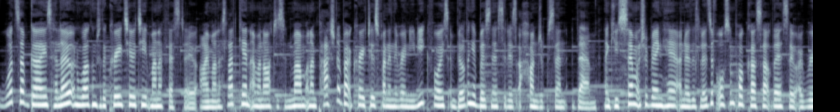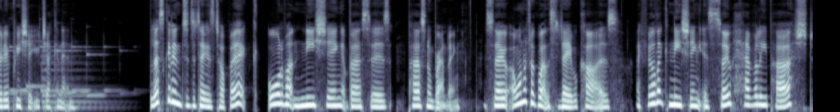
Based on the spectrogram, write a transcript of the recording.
What's up, guys? Hello, and welcome to the Creativity Manifesto. I'm Alice Ladkin. I'm an artist and mum, and I'm passionate about creators finding their own unique voice and building a business that is 100% them. Thank you so much for being here. I know there's loads of awesome podcasts out there, so I really appreciate you checking in. Let's get into today's topic all about niching versus personal branding. So, I want to talk about this today because I feel like niching is so heavily pushed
